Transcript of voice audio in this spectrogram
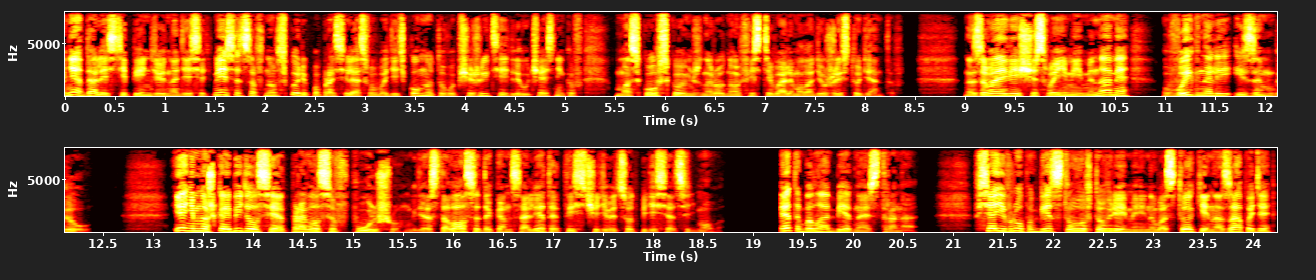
Мне дали стипендию на 10 месяцев, но вскоре попросили освободить комнату в общежитии для участников Московского международного фестиваля молодежи и студентов. Называя вещи своими именами, выгнали из МГУ. Я немножко обиделся и отправился в Польшу, где оставался до конца лета 1957 -го. Это была бедная страна. Вся Европа бедствовала в то время и на Востоке, и на Западе,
